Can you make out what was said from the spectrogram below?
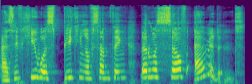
as if he was speaking of something that was self-evident.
